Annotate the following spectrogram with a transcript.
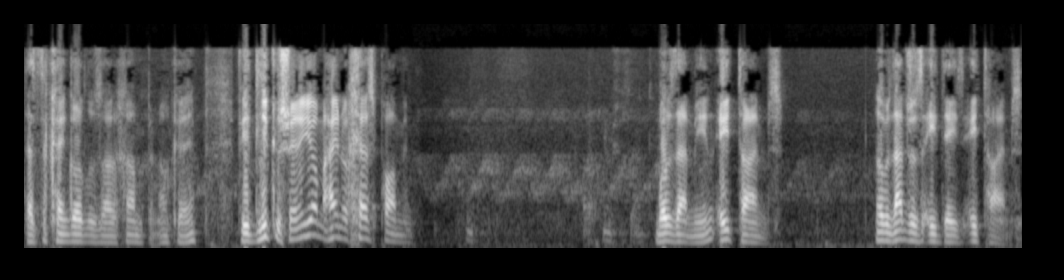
That's the kind God is Arichampin. Okay. V'yidliku sheni yom hainu ches palmim. What does that mean? Eight times. No, but not just eight days, eight times.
